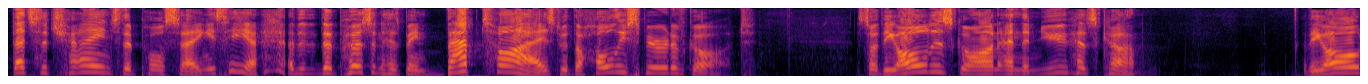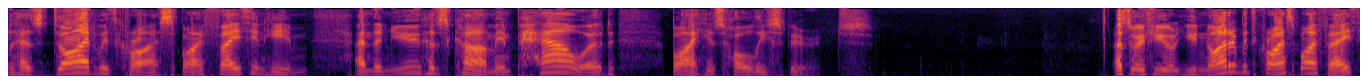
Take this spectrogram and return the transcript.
That's the change that Paul's saying is here. The, person has been baptized with the Holy Spirit of God. So the old is gone and the new has come. The old has died with Christ by faith in him, and the new has come, empowered by his Holy Spirit. So if you're united with Christ by faith,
